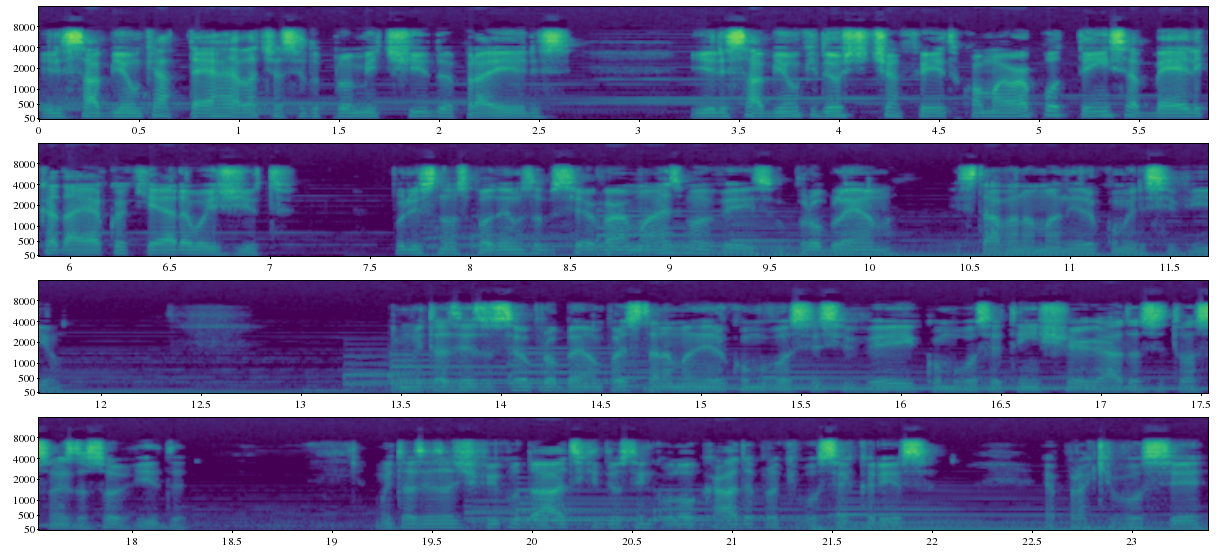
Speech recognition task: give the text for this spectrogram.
Eles sabiam que a terra ela tinha sido prometida para eles, e eles sabiam que Deus tinha feito com a maior potência bélica da época que era o Egito. Por isso nós podemos observar mais uma vez, o problema estava na maneira como eles se viam. E muitas vezes o seu problema pode estar na maneira como você se vê e como você tem enxergado as situações da sua vida. Muitas vezes as dificuldades que Deus tem colocado é para que você cresça, é para que você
